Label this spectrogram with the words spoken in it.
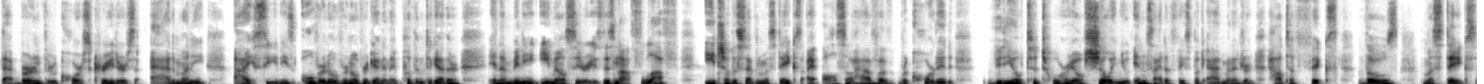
that burn through course creators' ad money? I see these over and over and over again, and I put them together in a mini email series. This is not fluff. Each of the seven mistakes, I also have a recorded video tutorial showing you inside of Facebook Ad Manager how to fix those mistakes.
